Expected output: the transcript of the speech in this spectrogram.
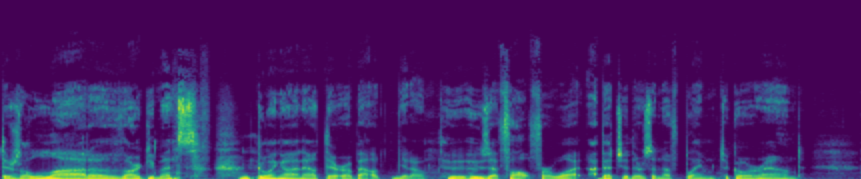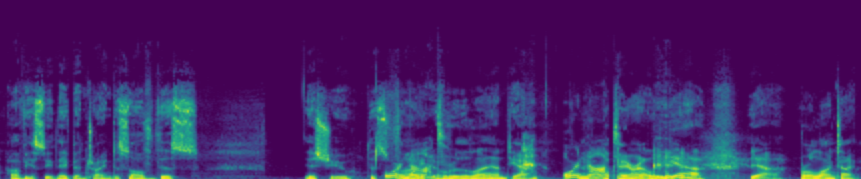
there's a lot of arguments mm-hmm. going on out there about, you know, who, who's at fault for what. I bet you there's enough blame to go around. Obviously, they've been trying to solve this issue, this Or fight not. over the land. Yeah. Or not. Apparently, yeah. yeah. For a long time.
